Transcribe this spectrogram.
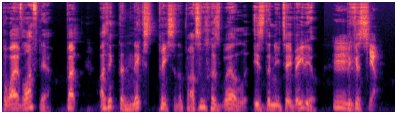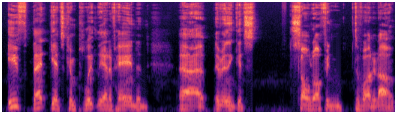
the way of life now. But I think the next piece of the puzzle as well is the new TV deal. Because yeah, if that gets completely out of hand and uh, everything gets sold off and divided up,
